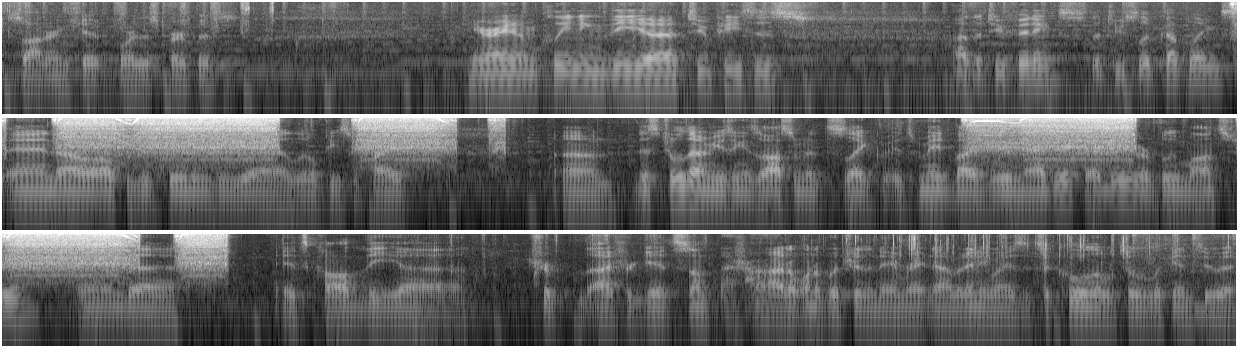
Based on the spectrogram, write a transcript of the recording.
soldering kit for this purpose. Here I am cleaning the uh, two pieces, uh, the two fittings, the two slip couplings, and I'll also be cleaning the uh, little piece of pipe um, this tool that I'm using is awesome. It's like it's made by Blue Magic, I believe, or Blue Monster, and uh, it's called the uh, trip. I forget some. I don't want to butcher the name right now, but anyways, it's a cool little tool. Look into it,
